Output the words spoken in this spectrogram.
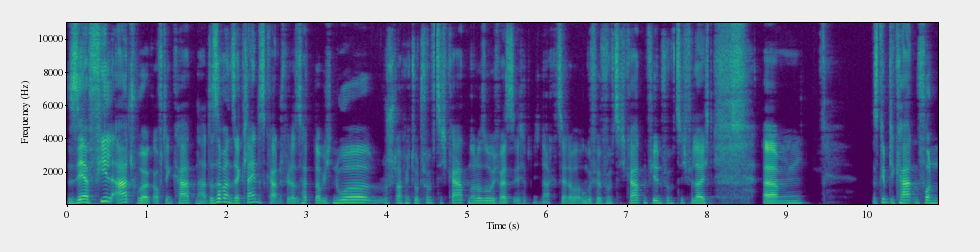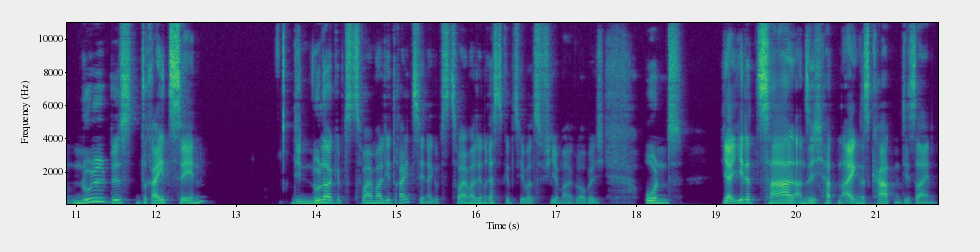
sehr viel Artwork auf den Karten hat. Das ist aber ein sehr kleines Kartenspiel. Das hat, glaube ich, nur, schlag mich tot, 50 Karten oder so. Ich weiß, ich habe nicht nachgezählt, aber ungefähr 50 Karten, 54 vielleicht. Ähm, es gibt die Karten von 0 bis 13. Die Nuller gibt es zweimal, die 13er gibt es zweimal, den Rest gibt es jeweils viermal, glaube ich. Und ja, jede Zahl an sich hat ein eigenes Kartendesign.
